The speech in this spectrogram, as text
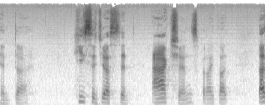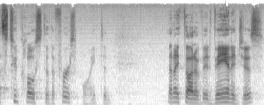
and uh, he suggested actions, but I thought that's too close to the first point. And then I thought of advantages,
